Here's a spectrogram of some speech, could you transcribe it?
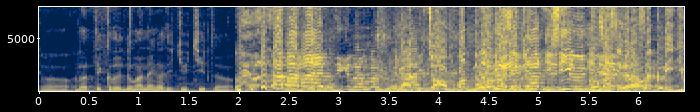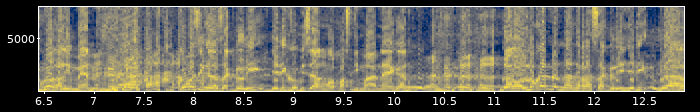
Oh, Berarti kerudungannya nggak dicuci tuh Gak dicopot, Gue gak masih dicuci sih. gue masih ngerasa geli juga kali men. gue masih ngerasa geli, jadi gue bisa ngelepas di mana ya kan. Kalau lu kan udah nggak ngerasa geli, jadi blar.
